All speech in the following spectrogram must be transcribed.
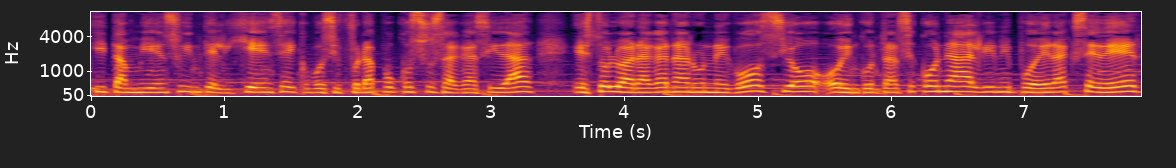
y también su inteligencia y como si fuera poco su sagacidad. Esto lo hará ganar un negocio o encontrarse con alguien y poder acceder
